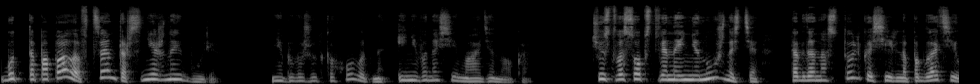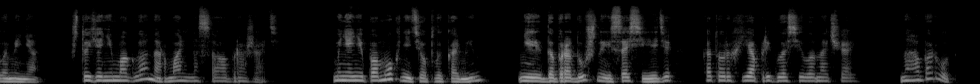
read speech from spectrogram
будто попала в центр снежной бури. Мне было жутко холодно и невыносимо одиноко. Чувство собственной ненужности тогда настолько сильно поглотило меня, что я не могла нормально соображать. Мне не помог ни теплый камин, ни добродушные соседи, которых я пригласила на чай. Наоборот,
